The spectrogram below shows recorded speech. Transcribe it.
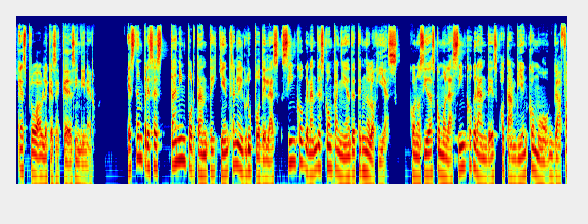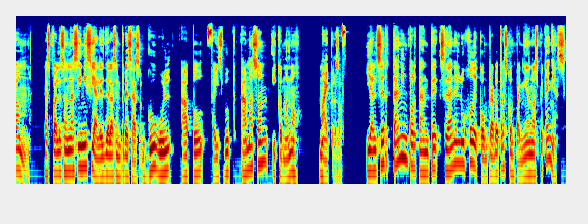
es probable que se quede sin dinero. Esta empresa es tan importante que entra en el grupo de las cinco grandes compañías de tecnologías, conocidas como las cinco grandes o también como GAFAM, las cuales son las iniciales de las empresas Google, Apple, Facebook, Amazon y, como no, Microsoft. Y al ser tan importante, se dan el lujo de comprar otras compañías más pequeñas.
